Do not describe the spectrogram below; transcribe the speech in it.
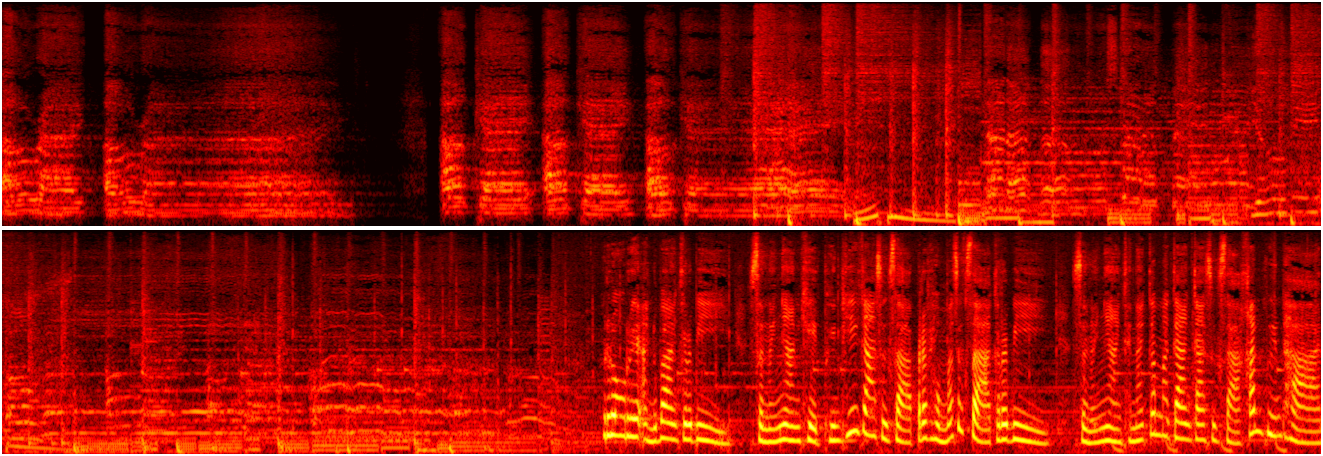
alright. โรงเรียนอนุบาลกระบี่สำนักงานเขตพื้นที่การศึกษาประถมศึกษากระบี่สำนักงานคณะกรรมการการศึกษาขั้นพื้นฐาน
